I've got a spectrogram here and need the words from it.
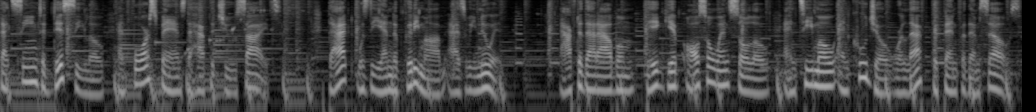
that seemed to diss CeeLo and force fans to have to choose sides. That was the end of Goodie Mob as we knew it. After that album, Big Gipp also went solo, and T-Mo and Khujo were left to fend for themselves.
